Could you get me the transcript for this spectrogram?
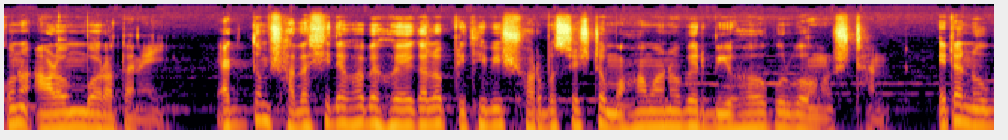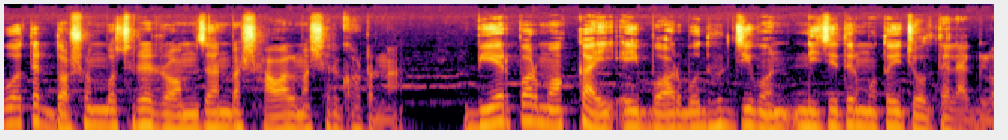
কোনো আড়ম্বরতা নেই। একদম সাদাসিধেভাবে হয়ে গেল পৃথিবীর সর্বশ্রেষ্ঠ মহামানবের বিবাহপূর্ব অনুষ্ঠান। এটা নবুয়তের দশম বছরের রমজান বা শাওয়াল মাসের ঘটনা। বিয়ের পর মক্কায় এই বরবধূর জীবন নিজেদের মতোই চলতে লাগল।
